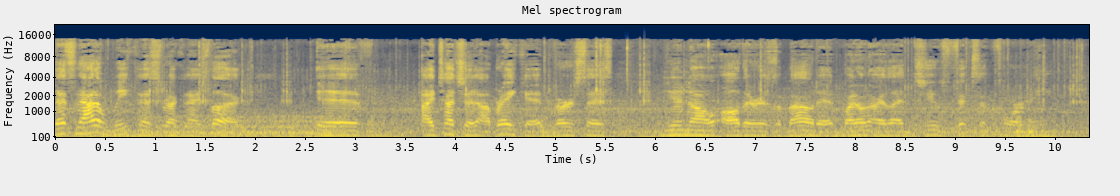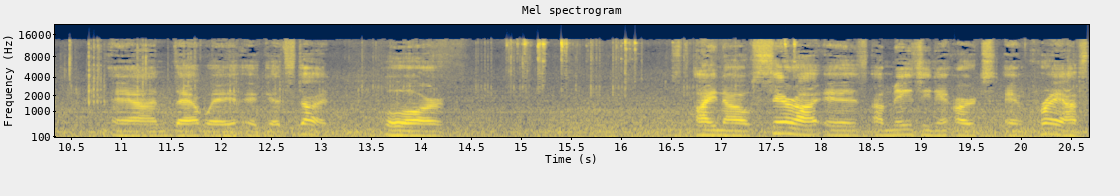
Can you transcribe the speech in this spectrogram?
That's not a weakness to recognize, look, if I touch it, I'll break it, versus you know all there is about it, why don't I let you fix it for me? And that way it gets done. Or I know Sarah is amazing in arts and crafts.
